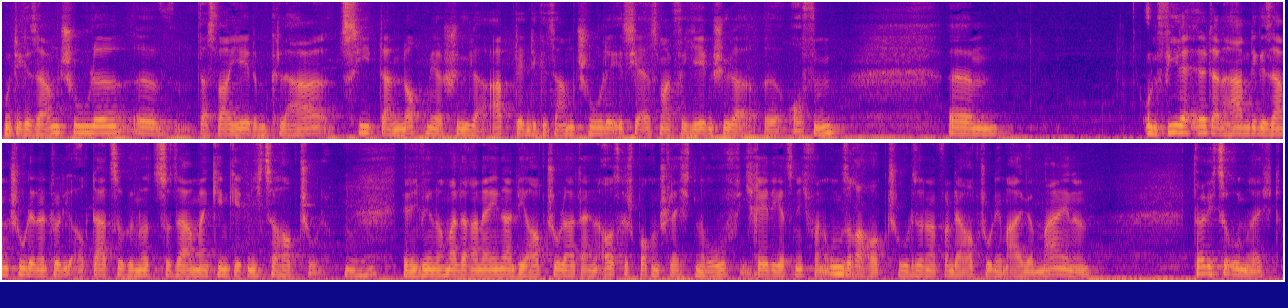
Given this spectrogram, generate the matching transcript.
Und die Gesamtschule, äh, das war jedem klar, zieht dann noch mehr Schüler ab, denn die Gesamtschule ist ja erstmal für jeden Schüler äh, offen. Ähm, und viele Eltern haben die Gesamtschule natürlich auch dazu genutzt, zu sagen, mein Kind geht nicht zur Hauptschule. Mhm. Denn ich will noch mal daran erinnern, die Hauptschule hatte einen ausgesprochen schlechten Ruf. Ich rede jetzt nicht von unserer Hauptschule, sondern von der Hauptschule im Allgemeinen. Völlig zu Unrecht.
